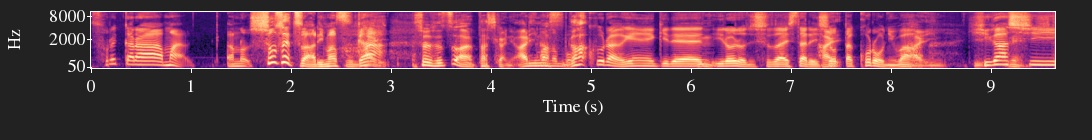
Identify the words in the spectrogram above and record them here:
それからまああの諸説ありますが、はい、そういう説は確かにありますが。僕ら現役でいろいろ取材したりしとった頃には、はい。はい東、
